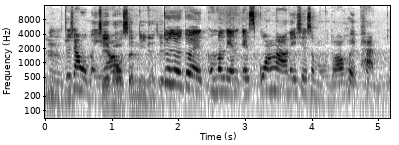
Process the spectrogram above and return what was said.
嗯，就像我们解剖生理那些。对对对，我们连 X 光啊那些什么，我们都要会判读。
